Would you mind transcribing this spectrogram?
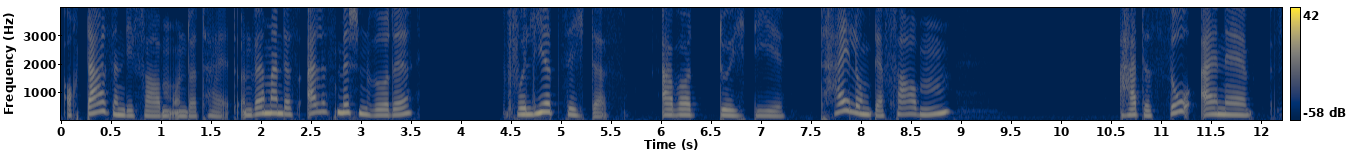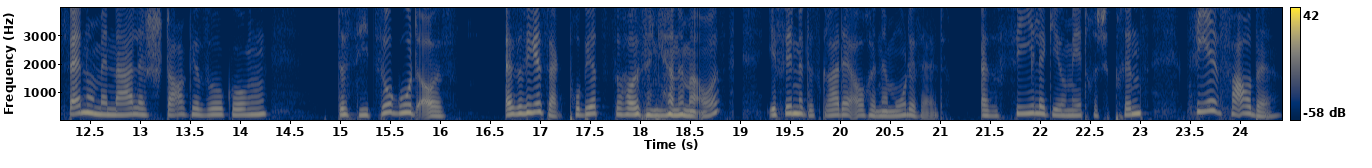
Auch da sind die Farben unterteilt. Und wenn man das alles mischen würde, verliert sich das. Aber durch die Teilung der Farben hat es so eine phänomenale, starke Wirkung. Das sieht so gut aus. Also wie gesagt, probiert es zu Hause gerne mal aus. Ihr findet es gerade auch in der Modewelt. Also viele geometrische Prints, viel Farbe.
